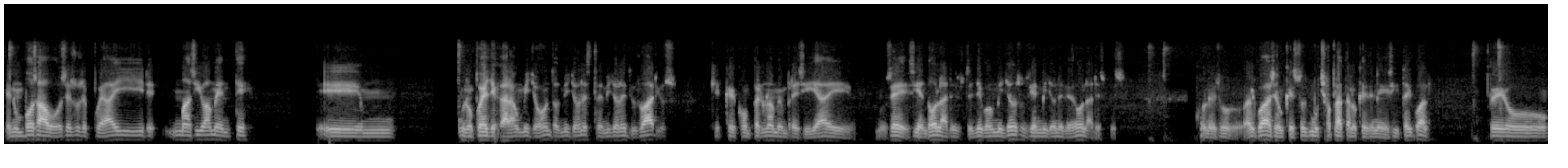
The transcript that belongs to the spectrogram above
en un voz a voz eso se pueda ir masivamente, em, uno puede llegar a un millón, dos millones, tres millones de usuarios que, que compren una membresía de, no sé, 100 dólares, usted llegó a un millón, son 100 millones de dólares, pues con eso algo hace, aunque esto es mucha plata lo que se necesita igual, pero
